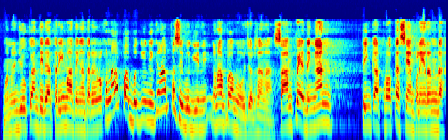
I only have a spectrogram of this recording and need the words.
menunjukkan tidak terima dengan takdir Kenapa begini? Kenapa sih begini? Kenapa mau bocor sana? Sampai dengan tingkat protes yang paling rendah.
